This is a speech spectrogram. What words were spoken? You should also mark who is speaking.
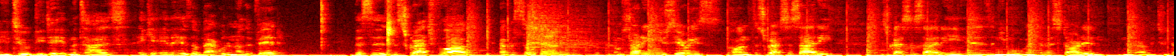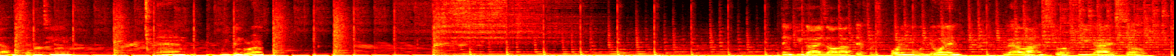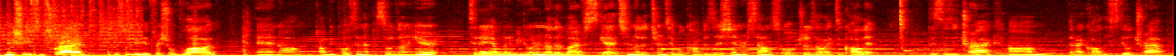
Speaker 1: YouTube? DJ Hypnotize, aka The Hizza, back with another vid. This is the Skratch Vlog, episode 10. I'm starting a new series called The Skratch Society. The Skratch Society is a new movement that I started in early 2017, and we've been growing. Thank you guys all out there for supporting what we're doing. We got a lot in store for you guys, so make sure you subscribe. This will be the official vlog, and um, I'll be posting episodes on here. Today I'm going to be doing another live sketch, another turntable composition or sound sculpture as I like to call it. This is a track um, that I call the Steel Trap.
